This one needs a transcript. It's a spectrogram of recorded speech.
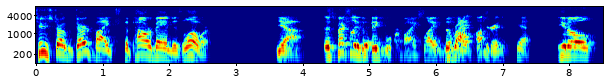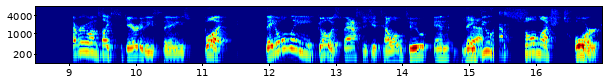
two stroke dirt bikes, the power band is lower. Yeah, especially the big bore bikes, like the right. 500. Yeah, you know, everyone's like scared of these things, but they only go as fast as you tell them to, and they yeah. do have so much torque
